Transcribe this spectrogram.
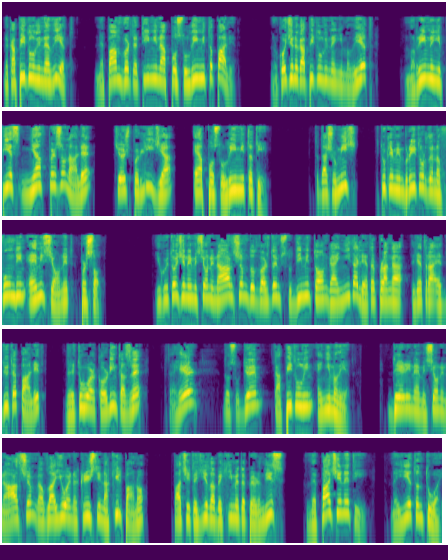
Në kapitullin e dhjetë, ne pamë vërtetimin e apostullimit të Palit. Ndërkohë që në kapitullin e njëmbëdhjetë, mbërrijmë në një pjesë mjaft personale që është përligjja e apostullimit të tij. Të dashur miq, këtu kemi mbërritur dhe në fundin e emisionit për sot. Ju kujtoj që në emisionin e ardhshëm do të vazhdojmë studimin tonë nga e njëjta letër, pra nga letra e dytë e Palit, drejtuar Korintasve, këtë herë do studiojmë kapitullin e 11. Deri në emisionin e ardhshëm nga vëllai juaj në Krishtin Akil Pano, paçi të gjitha bekimet e Perëndisë dhe paqen e tij në jetën tuaj.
